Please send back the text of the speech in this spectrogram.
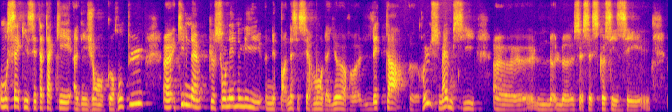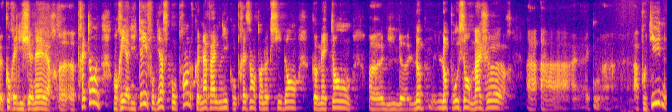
on sait qu'il s'est attaqué à des gens corrompus, euh, qu'il que son ennemi n'est pas nécessairement d'ailleurs euh, l'État euh, russe, même si c'est ce que ces, ces coreligionnaires prétendent. En réalité, il faut bien se comprendre que Navalny, qu'on présente en Occident comme étant l'opposant majeur à Poutine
